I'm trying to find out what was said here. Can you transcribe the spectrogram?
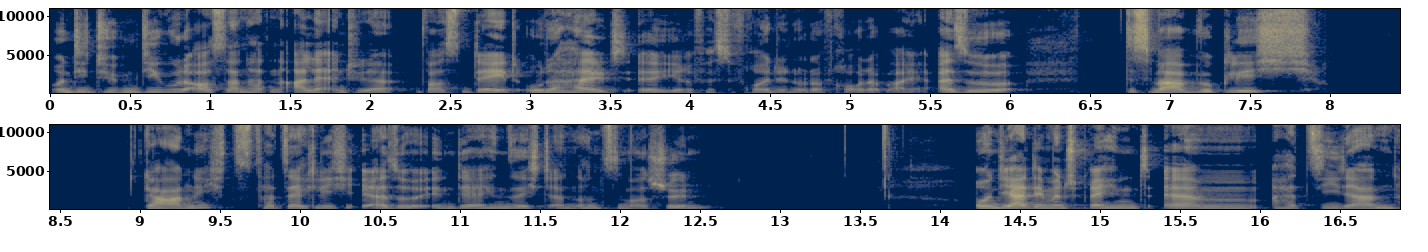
Und die Typen, die gut aussahen, hatten alle entweder war es ein Date oder halt äh, ihre feste Freundin oder Frau dabei. Also das war wirklich gar nichts tatsächlich. Also in der Hinsicht, ansonsten war es schön. Und ja, dementsprechend ähm, hat sie dann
